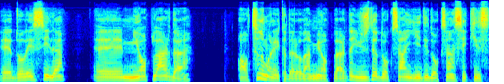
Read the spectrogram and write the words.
Ee, dolayısıyla e, miyoplarda 6 numaraya kadar olan miyoplarda %97-98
